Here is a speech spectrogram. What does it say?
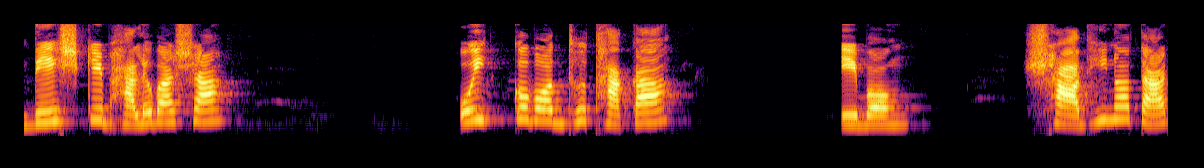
দেশকে ভালোবাসা, ঐক্যবদ্ধ থাকা এবং স্বাধীনতার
